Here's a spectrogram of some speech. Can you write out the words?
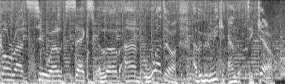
Conrad Sewell, Sex, Love and Water. Have a good week and take care.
